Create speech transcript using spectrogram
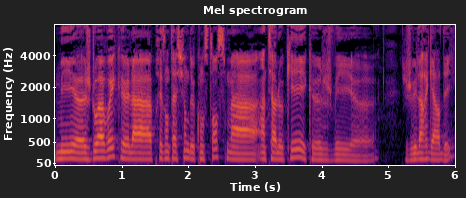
mais je dois avouer que la présentation de Constance m'a interloqué et que je vais, je vais la regarder.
